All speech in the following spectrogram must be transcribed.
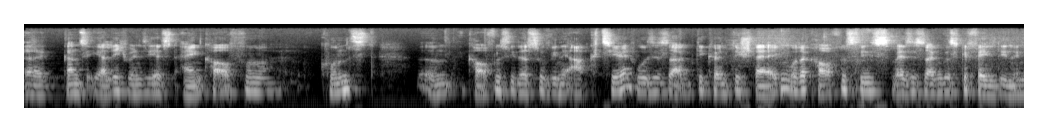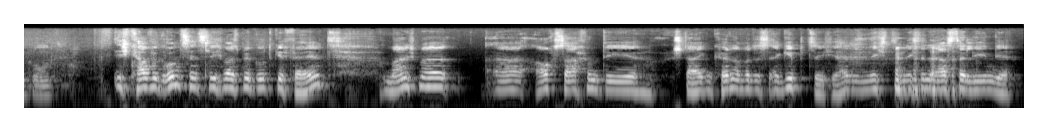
Äh, ganz ehrlich, wenn Sie jetzt einkaufen, Kunst, kaufen Sie das so wie eine Aktie, wo Sie sagen, die könnte steigen, oder kaufen Sie es, weil Sie sagen, das gefällt Ihnen gut? Ich kaufe grundsätzlich, was mir gut gefällt. Manchmal äh, auch Sachen, die steigen können, aber das ergibt sich, ja, nicht, nicht in erster Linie.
